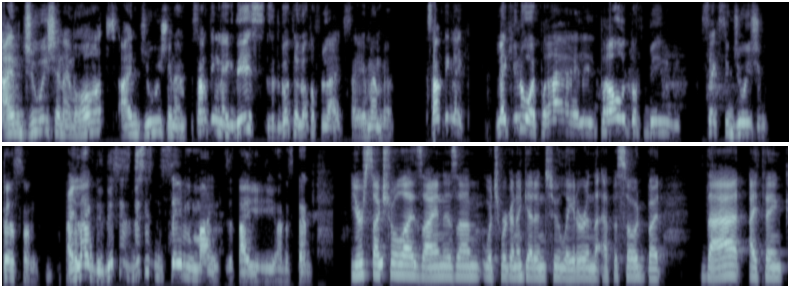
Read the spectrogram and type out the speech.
I'm Jewish and I'm hot. I'm Jewish and I'm something like this that got a lot of likes. I remember something like, like you know, a pride, proud of being sexy Jewish person. I like this. This is this is the same mind that I understand. your sexualized zionism which we're to get into later in the episode but that i think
